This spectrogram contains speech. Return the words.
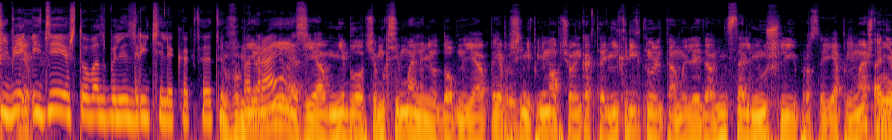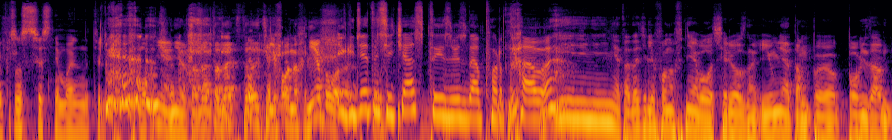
Тебе Нет. идея, что у вас были зрители, как-то это В- мне- Нет, понравилось? я, мне было вообще максимально неудобно. Я, я вообще не понимал, почему они как-то не крикнули там или там не стали, не ушли. Просто я понимаю, что... Они просто все снимали на телефон. Не, нет, тогда, тогда, тогда телефонов не было. И где-то сейчас ты звезда Портхаба. Не-не-не, тогда телефонов не было, серьезно. И у меня там, помню, там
